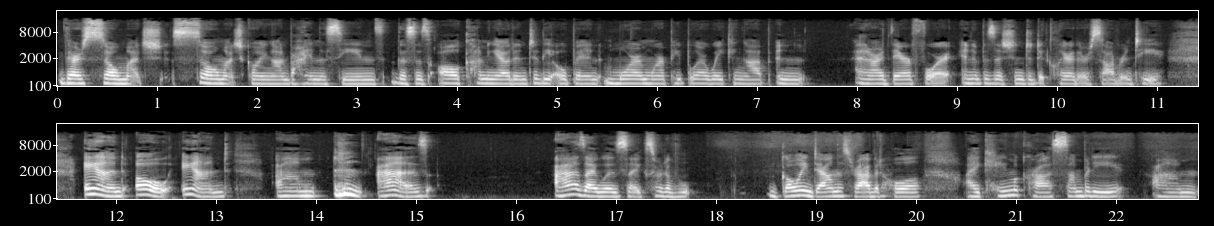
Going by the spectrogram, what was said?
There's so much, so much going on behind the scenes. This is all coming out into the open. More and more people are waking up and and are therefore in a position to declare their sovereignty. And oh, and um, as as I was like sort of going down this rabbit hole, I came across somebody um,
